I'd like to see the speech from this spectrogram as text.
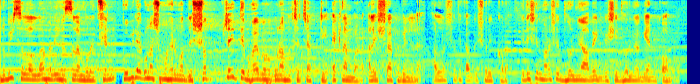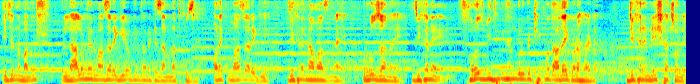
নবী সাল্লাহ আলহিহাসাল্লাম বলেছেন, কবিরা গুণাসমূহের মধ্যে সবচাইতে ভয়াবহ গুণা হচ্ছে চারটি। এক নাম্বার আল ইশরাকুবিল্লাহ আল্লাহর সাথে কাউকে শরিক করা। এদেশের মানুষের ধর্মীয় আবেগ বেশি, ধর্মীয় জ্ঞান কম। এই জন্য মানুষ লালনের মাজারে গিয়েও কিন্তু অনেকে জান্নাত খুঁজে। অনেক মাজারে গিয়ে, যেখানে নামাজ নাই, রোজা নাই, যেখানে ফরজ বিধিবিধানগুলোকে ঠিকমতো আদায় করা হয় না, যেখানে নেশা চলে,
